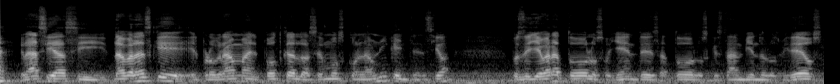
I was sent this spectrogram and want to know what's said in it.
Gracias. Y la verdad es que el programa, el podcast lo hacemos con la única intención pues de llevar a todos los oyentes, a todos los que están viendo los videos,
